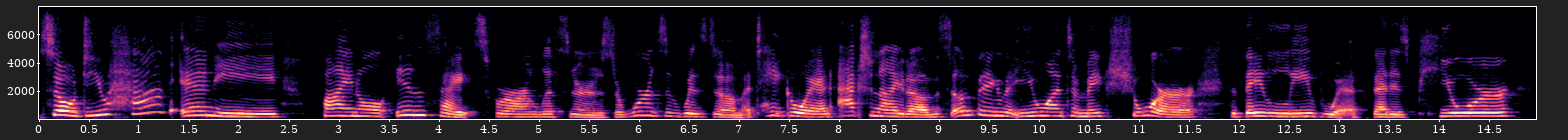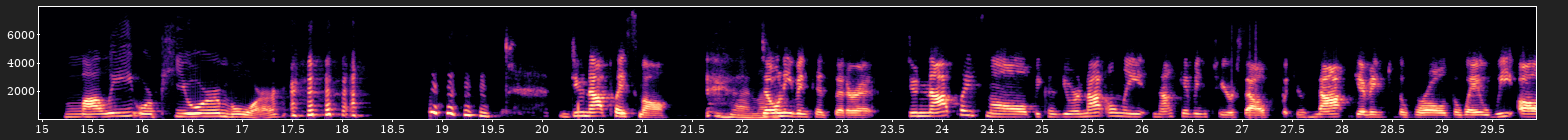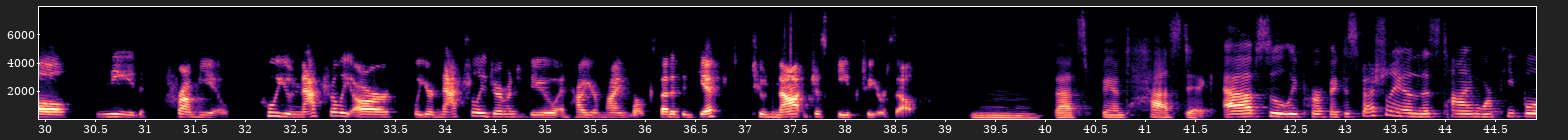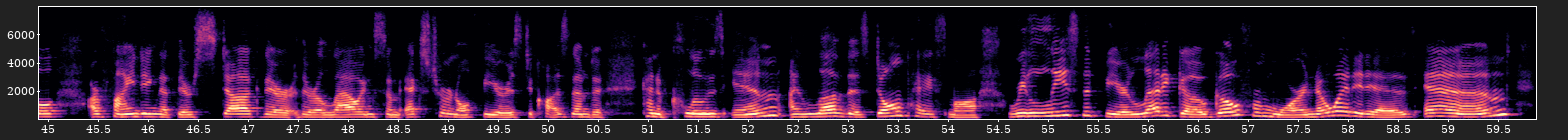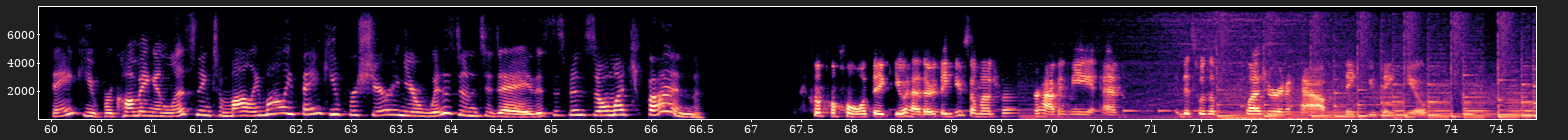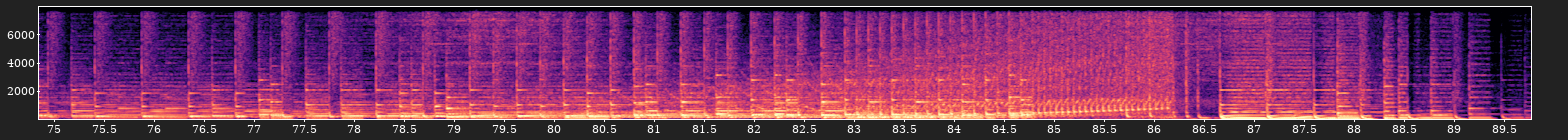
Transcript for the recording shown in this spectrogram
So, do you have any final insights for our listeners or words of wisdom, a takeaway, an action item, something that you want to make sure that they leave with that is pure Mollie or pure more? Do not play small. Don't it. even consider it. Do not play small because you are not only not giving to yourself, but you're not giving to the world the way we all need from you who you naturally are, what you're naturally driven to do, and how your mind works. That is a gift to not just keep to yourself. Mm, that's fantastic. Absolutely perfect, especially in this time where people are finding that they're stuck. They're they're allowing some external fears to cause them to kind of close in. I love this. Don't pay small. Release the fear. Let it go. Go for more. Know what it is and Thank you for coming and listening to Mollie. Mollie, thank you for sharing your wisdom today. This has been so much fun. Oh, thank you, Heather. Thank you so much for, for having me. And this was a pleasure and a half. Thank you. Thank you.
